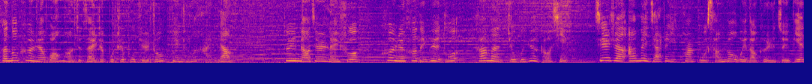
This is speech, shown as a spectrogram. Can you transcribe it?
很多客人往往就在这不知不觉中变成了海量。对于苗家人来说，客人喝得越多，他们就会越高兴。接着，阿妹夹着一块骨藏肉喂到客人嘴边。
